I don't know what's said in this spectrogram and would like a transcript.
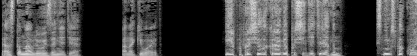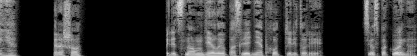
останавливай занятия». Она кивает. «Я попросила Крага посидеть рядом. С ним спокойнее». «Хорошо». Перед сном делаю последний обход территории. Все спокойно.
